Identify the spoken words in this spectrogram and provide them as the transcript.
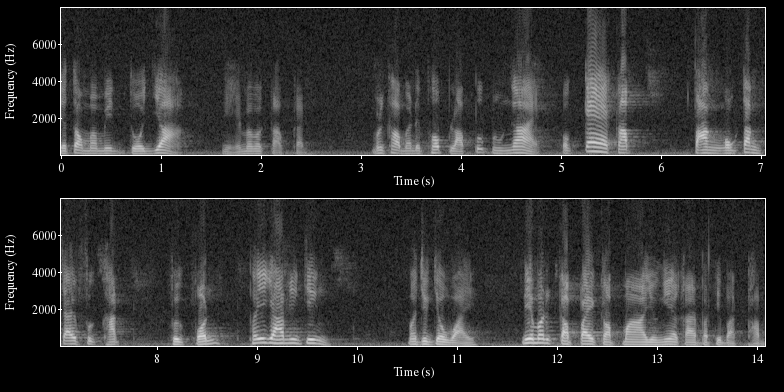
จะต้องมามีตัวยากนี่เห็นไหมมันกลับกัน มันเข้ามาในพบหลับปุ๊บมันง่ายก็แก้กลับตั้งอกตั้งใจฝึกหัด ฝึกฝนพยายามจริง ๆ มันจึงจะไหวนี่มันกลับไปกลับมาอย่างเงี้ยการปฏิบัติธรรม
